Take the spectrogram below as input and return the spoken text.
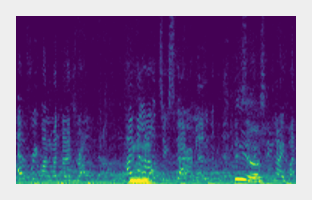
everyone when drunk. I'm hmm. to experiment. Yeah. Know, when-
